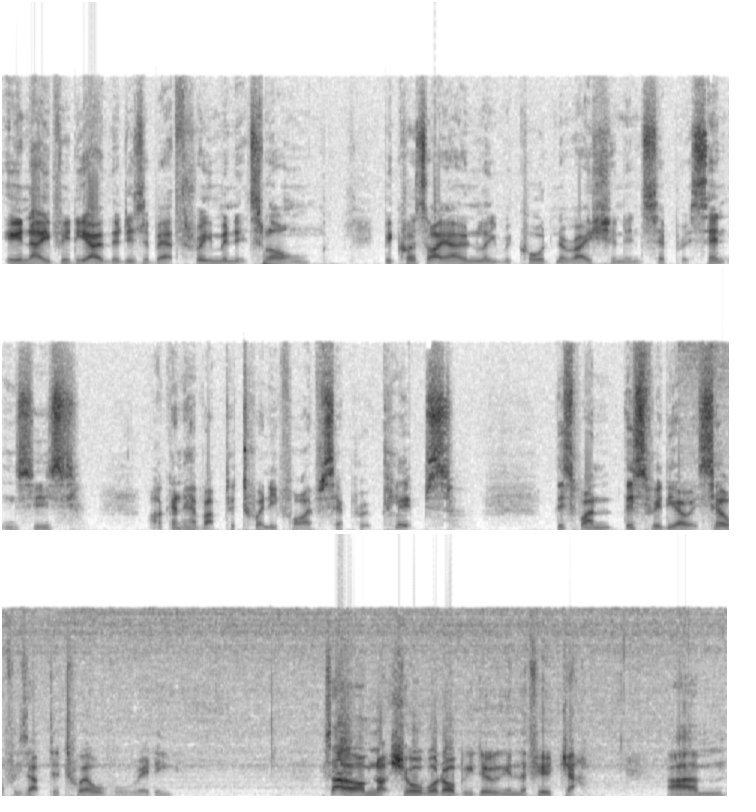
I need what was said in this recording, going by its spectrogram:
in a video that is about three minutes long, because I only record narration in separate sentences, I can have up to 25 separate clips. This one, this video itself is up to 12 already. So I'm not sure what I'll be doing in the future. Um,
